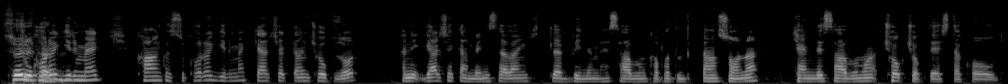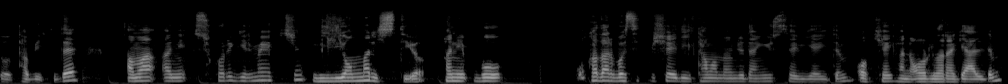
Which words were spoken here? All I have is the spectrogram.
Söyle skora kanka. girmek, kanka skora girmek gerçekten çok zor. Hani gerçekten beni seven kitle benim hesabım kapatıldıktan sonra kendi hesabıma çok çok destek oldu tabii ki de. Ama hani skora girmek için milyonlar istiyor. Hani bu o kadar basit bir şey değil. Tamam önceden 100 seviyeydim. Okey hani oralara geldim.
